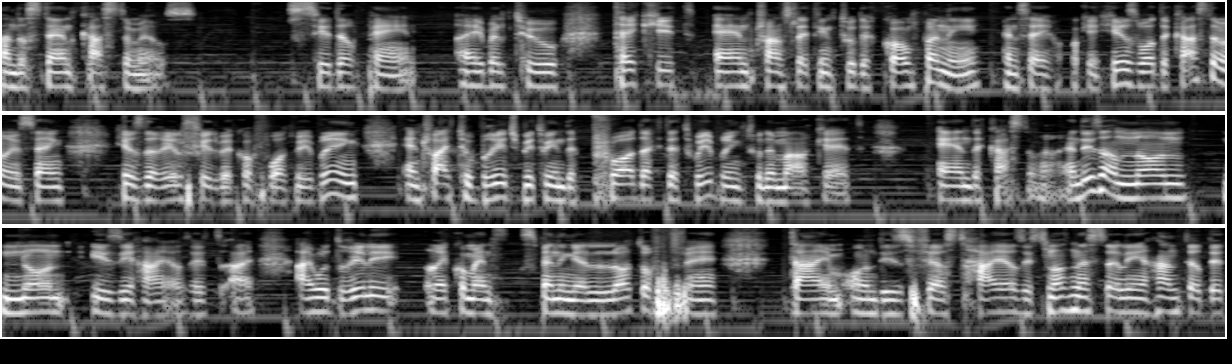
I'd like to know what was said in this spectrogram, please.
understand customers, see their pain, able to take it and translate into the company and say, okay, here's what the customer is saying, here's the real feedback of what we bring, and try to bridge between the product that we bring to the market and the customer. And these are non non easy hires. It's, I, I would really recommend spending a lot of uh, time on these first hires. It's not necessarily a hunter that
